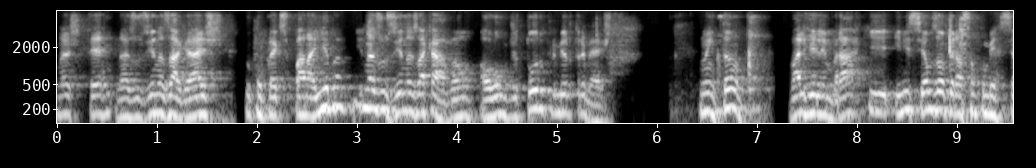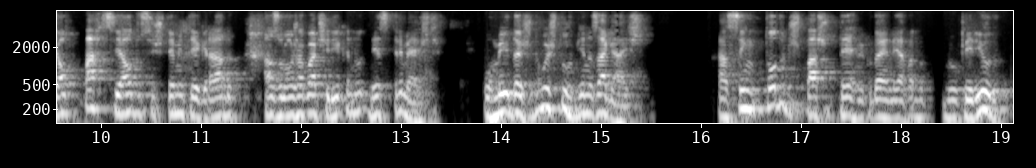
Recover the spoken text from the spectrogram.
nas, nas usinas a gás do Complexo Parnaíba e nas usinas a carvão ao longo de todo o primeiro trimestre. No entanto, vale relembrar que iniciamos a operação comercial parcial do Sistema Integrado Azulão Jaguatirica nesse trimestre, por meio das duas turbinas a gás. Assim, todo o despacho térmico da Enerva no, período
